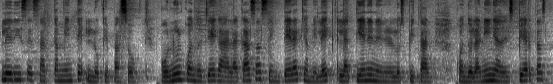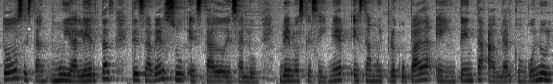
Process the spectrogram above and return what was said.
le dice exactamente lo que pasó. Gonul cuando llega a la casa se entera que a la tienen en el hospital. Cuando la niña despierta, todos están muy alertas de saber su estado de salud. Vemos que Zeynep está muy preocupada e intenta hablar con Gonul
